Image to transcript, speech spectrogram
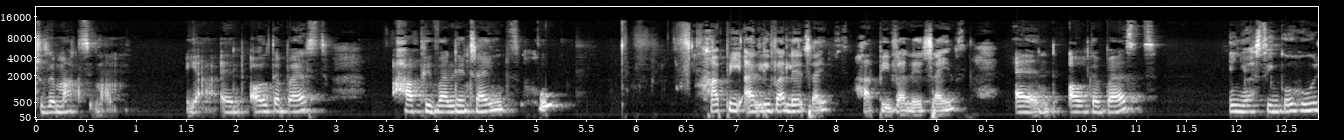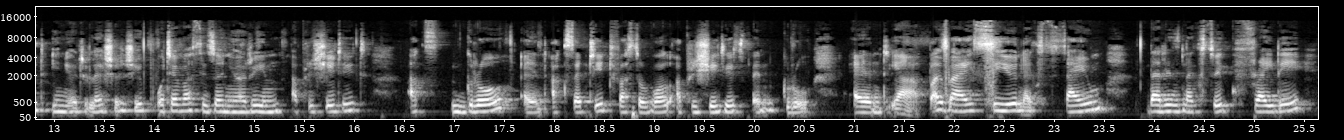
to the maximum. Yeah, and all the best. Happy Valentine's. Who? Happy early Valentine's. Happy Valentine's. And all the best in your singlehood, in your relationship, whatever season you're in, appreciate it, grow and accept it. First of all, appreciate it and grow. And yeah, bye bye. See you next time. that is next week, Friday,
